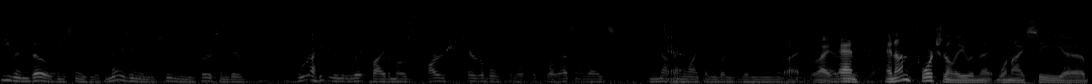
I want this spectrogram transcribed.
even though these things look amazing and you're seeing them in person, they're brightly lit by the most harsh, terrible fluorescent lights. It's nothing yeah. like anybody's living room ever. Right, right. And and unfortunately, when the, when I see um,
